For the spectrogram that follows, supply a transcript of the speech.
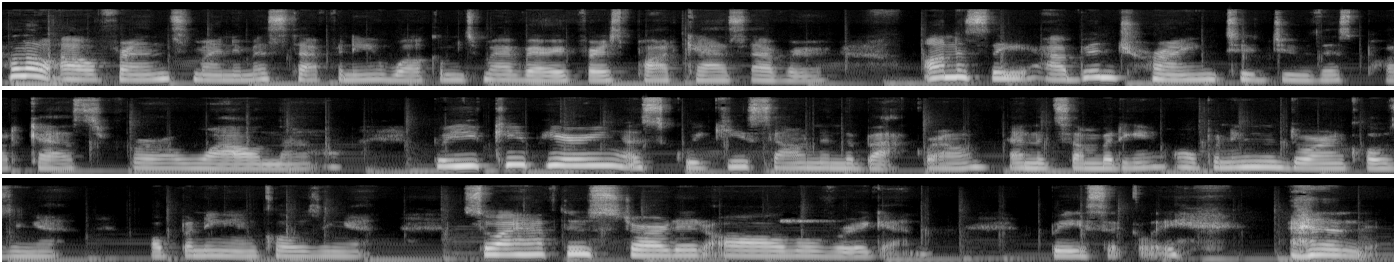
Hello, Owl friends. My name is Stephanie. Welcome to my very first podcast ever. Honestly, I've been trying to do this podcast for a while now, but you keep hearing a squeaky sound in the background, and it's somebody opening the door and closing it, opening and closing it. So I have to start it all over again, basically. And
